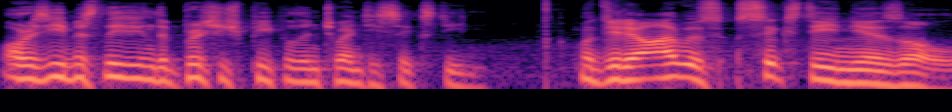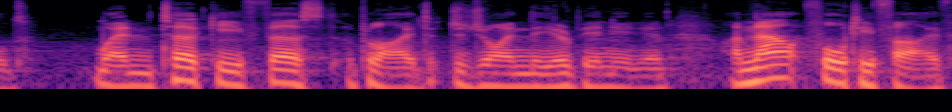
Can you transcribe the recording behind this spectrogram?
or is he misleading the British people in 2016? Well, do you know, I was 16 years old when Turkey first applied to join the European Union. I'm now 45,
